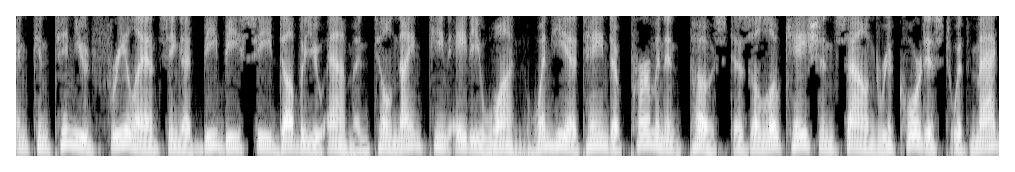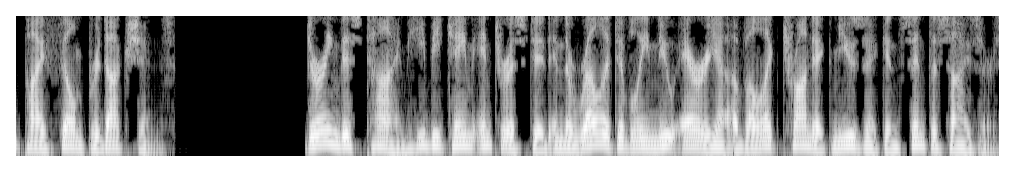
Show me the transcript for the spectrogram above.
and continued freelancing at BBC WM until 1981 when he attained a permanent post as a location sound recordist with Magpie Film Productions. During this time he became interested in the relatively new area of electronic music and synthesizers.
